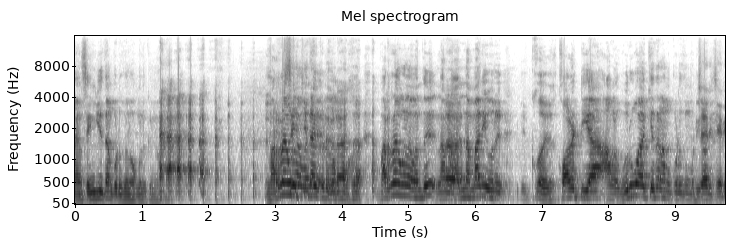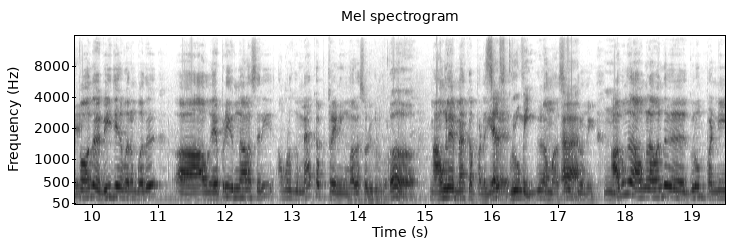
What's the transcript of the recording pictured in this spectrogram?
நாங்கள் செஞ்சு தான் கொடுக்கணும் உங்களுக்கு. வர்றவங்க செஞ்சு தான் வந்து. வர்றவங்கள வந்து நம்ம அந்த மாதிரி ஒரு குவாலிட்டியா அவங்கள உருவாக்கி தான் நம்ம கொடுக்க முடியும். இப்போ வந்து விஜய் வரும்போது அவங்க எப்படி இருந்தாலும் சரி அவங்களுக்கு மேக்கப் ட்ரைனிங் முதல்ல சொல்லி கொடுக்குறோம் அவங்களே மேக்கப் பண்ணுங்க செல்ஃப் க்ரூமிங் ஆமா செல்ஃப் க்ரூமிங் அவங்க அவங்கள வந்து க்ரூம் பண்ணி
